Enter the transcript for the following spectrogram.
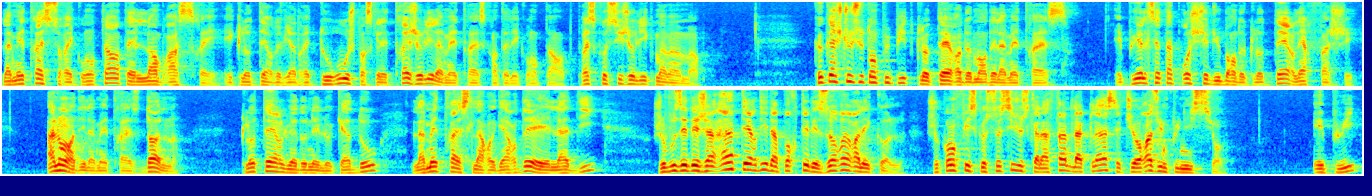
la maîtresse serait contente, elle l'embrasserait, et Clotaire deviendrait tout rouge parce qu'elle est très jolie, la maîtresse, quand elle est contente, presque aussi jolie que ma maman. Que caches-tu sous ton pupitre, Clotaire? a demandé la maîtresse. Et puis elle s'est approchée du banc de Clotaire, l'air fâché. Allons, a dit la maîtresse, donne. Clotaire lui a donné le cadeau, la maîtresse l'a regardé et elle a dit Je vous ai déjà interdit d'apporter des horreurs à l'école. Je confisque ceci jusqu'à la fin de la classe et tu auras une punition. Et puis,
